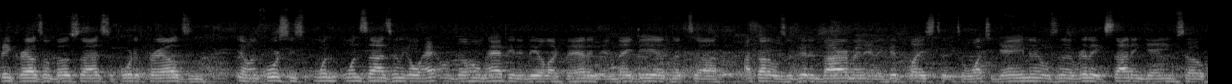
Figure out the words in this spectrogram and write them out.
big crowds on both sides, supportive crowds, and you know, unfortunately, one one side's going to go ha- go home happy in a deal like that, and, and they did. But uh, I thought it was a good environment and a good place to, to watch a game, and it was a really exciting game. So,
